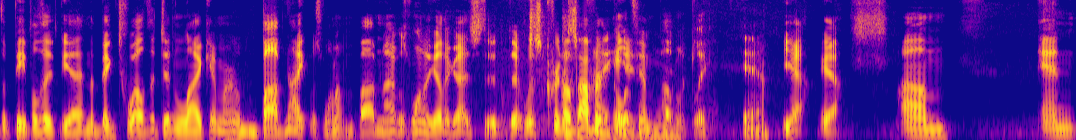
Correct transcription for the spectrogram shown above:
the people that yeah, in the Big 12 that didn't like him or Bob Knight was one of them. Bob Knight was one of the other guys that, that was critis- Oh, critical of him publicly. Yeah. Yeah, yeah. Um and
